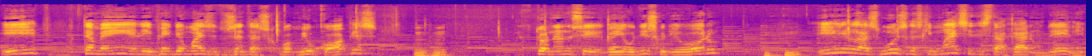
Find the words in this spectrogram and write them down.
E também ele vendeu mais de 200 co- mil cópias, tornando-se, ganhou o disco de ouro. E as músicas que mais se destacaram dele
